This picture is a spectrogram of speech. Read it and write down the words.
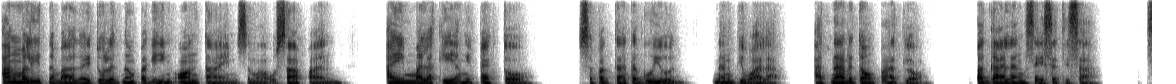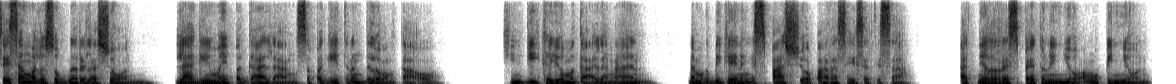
ang maliit na bagay tulad ng pagiging on time sa mga usapan ay malaki ang epekto sa pagtataguyod ng tiwala. At narito ang pangatlo, paggalang sa isa't isa. Sa isang malusog na relasyon, laging may paggalang sa pagitan ng dalawang tao. Hindi kayo mag-aalangan na magbigay ng espasyo para sa isa't isa at nirerespeto ninyo ang opinyon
